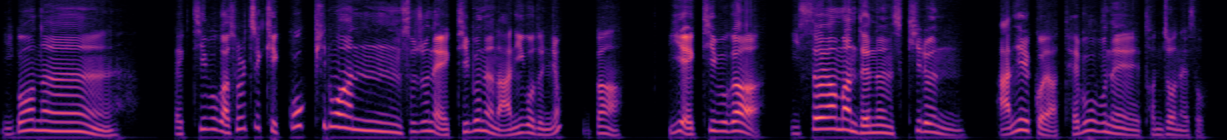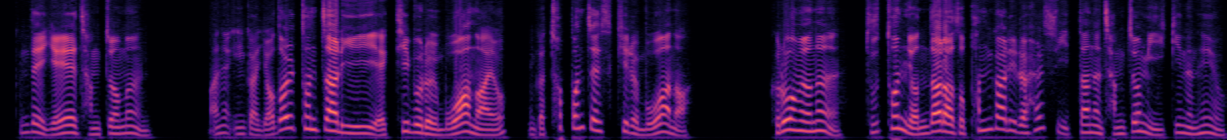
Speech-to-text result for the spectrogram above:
이거는 액티브가 솔직히 꼭 필요한 수준의 액티브는 아니거든요. 그러니까 이 액티브가 있어야만 되는 스킬은 아닐 거야. 대부분의 던전에서. 근데 얘의 장점은 만약 그러니까 8턴짜리 액티브를 모아놔요. 그러니까 첫 번째 스킬을 모아놔. 그러면은 두 턴 연달아서 판가리를 할 수 있다는 장점이 있기는 해요.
